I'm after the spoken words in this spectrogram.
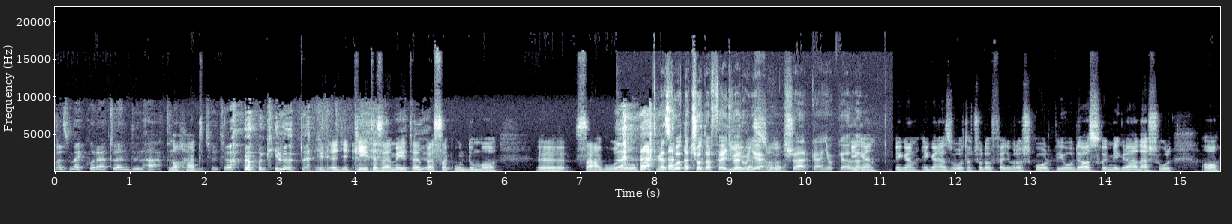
az mekkorát lendül hátra. Na hát... Úgy, hogyha kilőnek. Egy, egy, egy 2000 méter per szekundummal ö, száguldó. Ez volt a csodafegyver, ugye? A sárkányok ellen. Igen, igen, igen, ez volt a csodafegyver, a Skorpió, de az, hogy még ráadásul a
